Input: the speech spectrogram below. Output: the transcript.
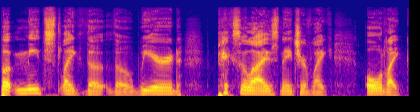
but meets like the the weird pixelized nature of like old like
